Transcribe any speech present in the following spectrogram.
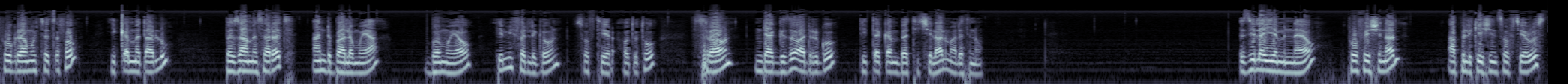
ፕሮግራሞች ተጽፈው ይቀመጣሉ። በዛ መሰረት አንድ ባለሙያ በሙያው የሚፈልገውን ሶፍትዌር አውጥቶ ስራውን እንዲያግዘው አድርጎ ሊጠቀምበት ይችላል ማለት ነው። እዚህ ላይ የምናየው professional application software ውስጥ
